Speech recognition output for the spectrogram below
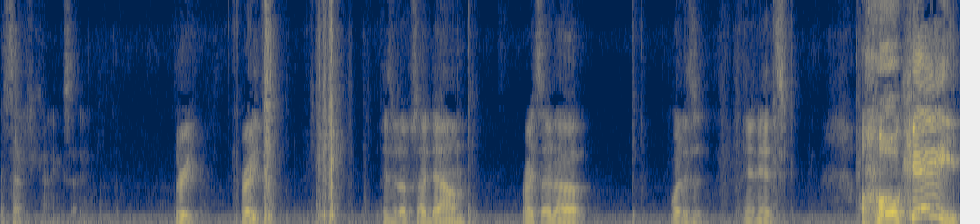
It's actually kind of exciting. Three. Ready? Is it upside down? Right side up? What is it? and it's okay.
